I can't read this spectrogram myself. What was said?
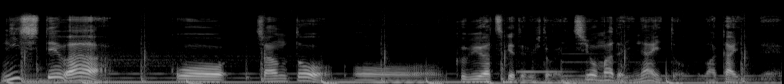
にしてはこうちゃんと首輪つけてる人が一応まだいないと若いんで。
